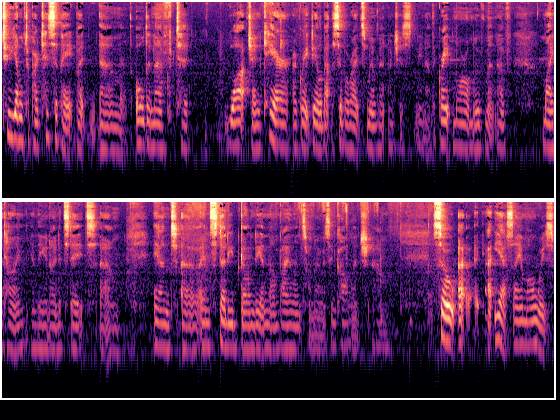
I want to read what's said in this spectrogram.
too young to participate, but um, old enough to watch and care a great deal about the civil rights movement, which is you know the great moral movement of my time in the United States, um, and uh, and studied Gandhi and nonviolence when I was in college. Um, so uh, yes, I am always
